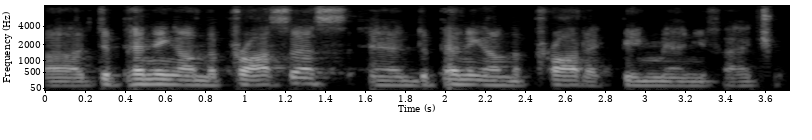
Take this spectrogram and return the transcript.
uh, depending on the process and depending on the product being manufactured.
